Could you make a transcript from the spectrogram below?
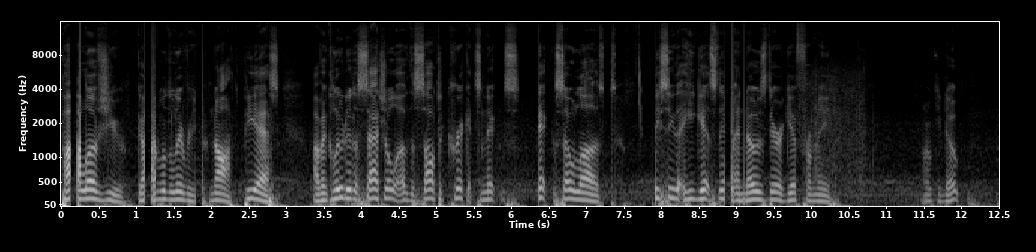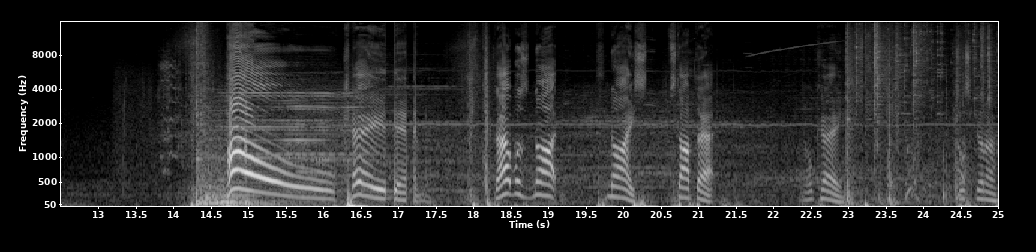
Papa loves you. God will deliver you. Knoth. P.S. I've included a satchel of the salted crickets Nick, Nick so loves. Please see that he gets them and knows they're a gift from me. Okie doke. Okay then. That was not nice. Stop that. Okay. Just gonna.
